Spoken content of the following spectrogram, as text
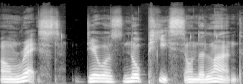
unrest. There was no peace on the land.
